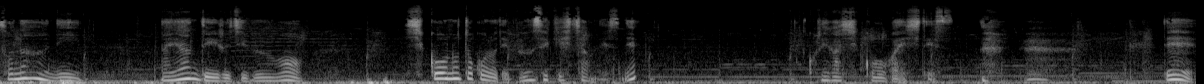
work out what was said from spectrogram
そんな風に悩んでいる自分を思考のところで分析しちゃうんですね。これが思考返しです。で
